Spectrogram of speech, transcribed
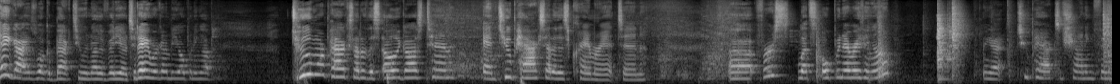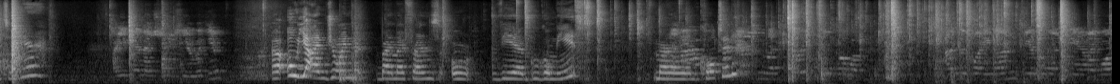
Hey guys, welcome back to another video. Today we're going to be opening up two more packs out of this Eldegoss tin and two packs out of this Cramorant tin. Uh, first, let's open everything up. We got two packs of Shining Fates in here. Are you mention who's here with you? Uh, oh yeah, I'm joined by my friends or via Google Meet, Marley and Colton. I'm the 21, you're the one, you know, I'm one.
